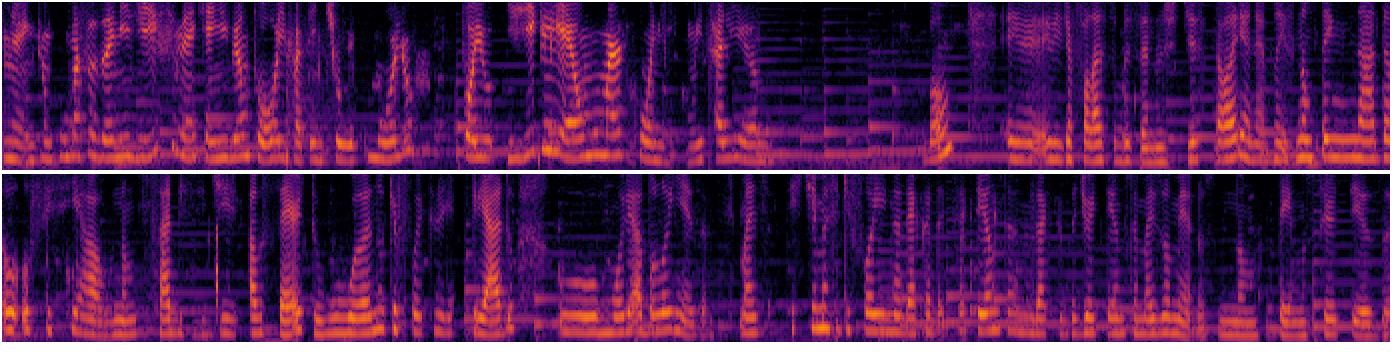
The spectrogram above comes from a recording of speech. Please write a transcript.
É, então, como a Suzane disse, né, quem inventou e patenteou o molho foi o Giglielmo Marconi, um italiano. Bom, eu iria falar sobre os anos de história, né? Mas não tem nada oficial, não sabe-se de ao certo o ano que foi criado o molho à bolonhesa. Mas estima-se que foi na década de 70, na década de 80, mais ou menos. Não temos certeza.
